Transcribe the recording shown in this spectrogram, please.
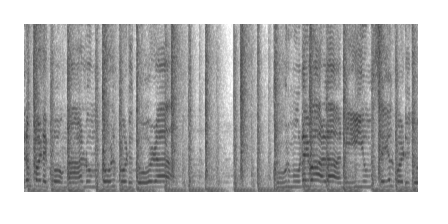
வீரம் படைப்போம். நாளும் தோல் கொடு தோழா. கூர்முனைவாளா நீயும் செயல்படுதோ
